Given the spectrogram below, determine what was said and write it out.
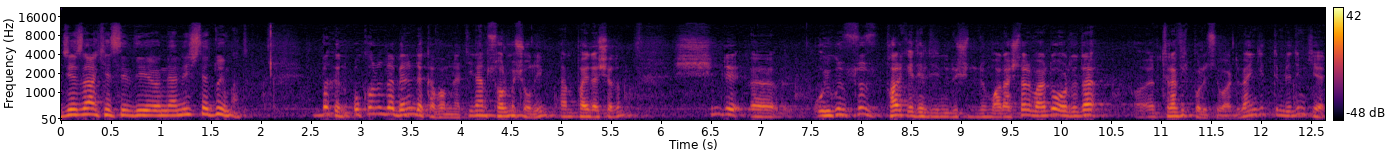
ceza kesildiği önlerini hiç de duymadım. Bakın o konuda benim de kafam net. Hem sormuş olayım hem paylaşalım. Şimdi e, uygunsuz park edildiğini düşündüğüm araçlar vardı. Orada da e, trafik polisi vardı. Ben gittim dedim ki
